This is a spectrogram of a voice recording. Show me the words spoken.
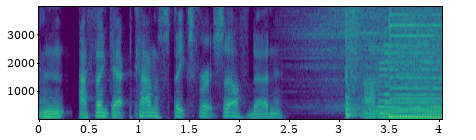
And I think that kind of speaks for itself, doesn't it? Uh,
